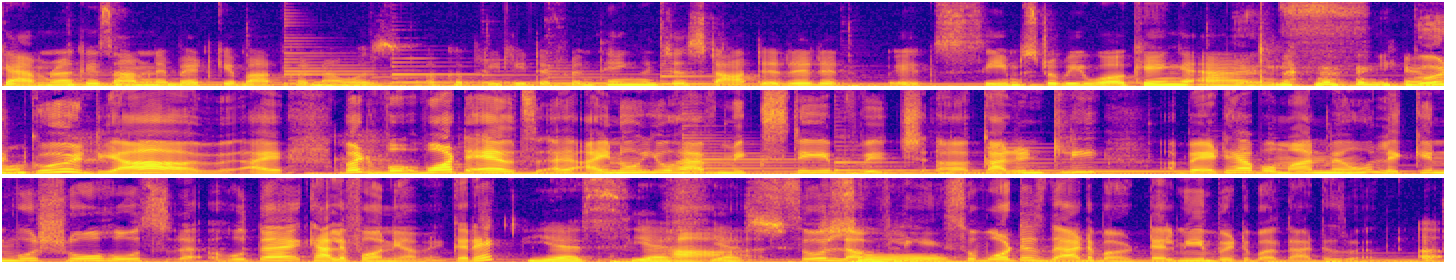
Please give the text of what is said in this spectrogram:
कैमरा के सामने बैठ के बात करना was a completely different thing. We just started it. It it seems to be working, and you Good know. good yeah i but w- what else I, I know you have mixtape which uh, currently बैठे आप ओमान में हो लेकिन वो शो होस्ट होता है कैलिफ़ोर्निया में correct yes yes yes so lovely so what is that about tell me a bit about that that as well uh,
